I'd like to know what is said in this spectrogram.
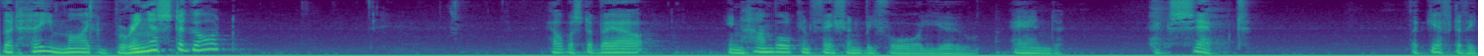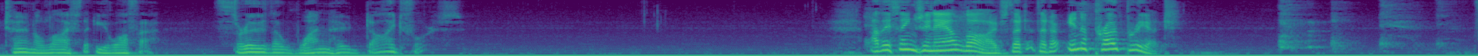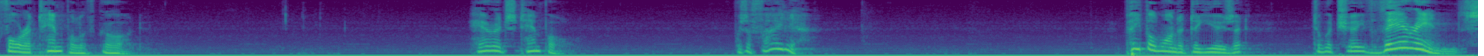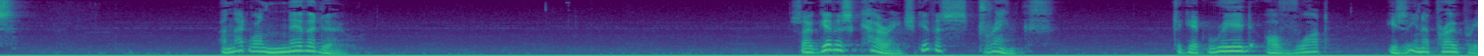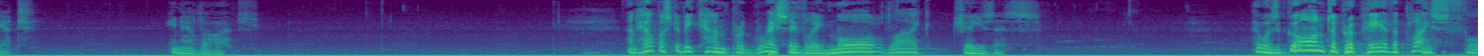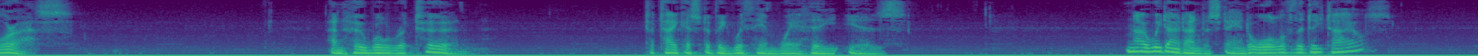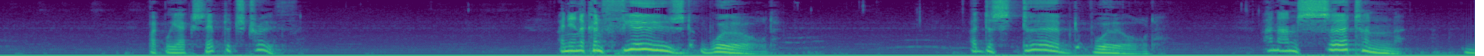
That he might bring us to God? Help us to bow in humble confession before you and accept the gift of eternal life that you offer through the one who died for us. Are there things in our lives that, that are inappropriate for a temple of God? Herod's temple was a failure. People wanted to use it to achieve their ends. And that will never do. So give us courage, give us strength to get rid of what is inappropriate in our lives. And help us to become progressively more like Jesus, who has gone to prepare the place for us and who will return to take us to be with him where he is. No, we don't understand all of the details, but we accept its truth. And in a confused world, a disturbed world, an uncertain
